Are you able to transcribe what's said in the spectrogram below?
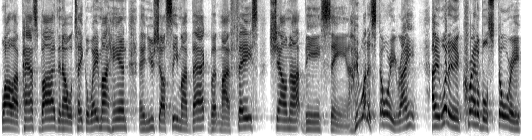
while I pass by. Then I will take away my hand, and you shall see my back, but my face shall not be seen. I mean, what a story, right? I mean, what an incredible story.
